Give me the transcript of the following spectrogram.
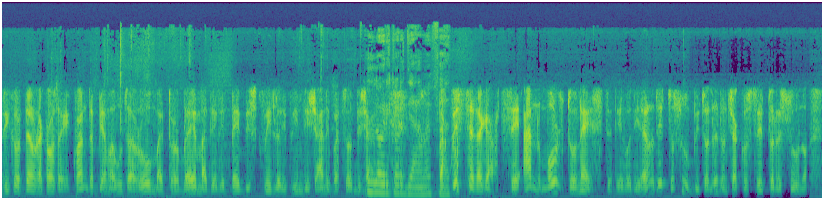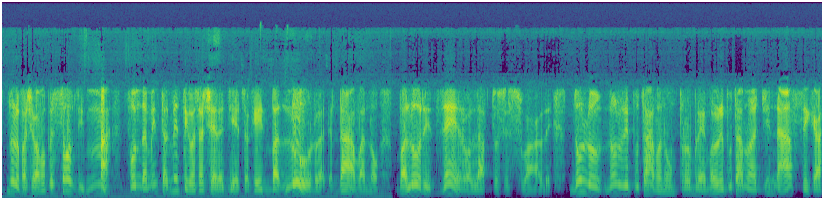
ricordare una cosa, che quando abbiamo avuto a Roma il problema delle baby squillo di 15 anni, 14 anni, lo ricordiamo, infatti. ma queste ragazze hanno molto oneste, devo dire, hanno detto subito, noi non ci ha costretto nessuno, noi lo facevamo per soldi, ma fondamentalmente cosa c'era dietro? Che il, loro davano valore zero all'atto sessuale, non lo, non lo reputavano un problema, lo reputavano una ginnastica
